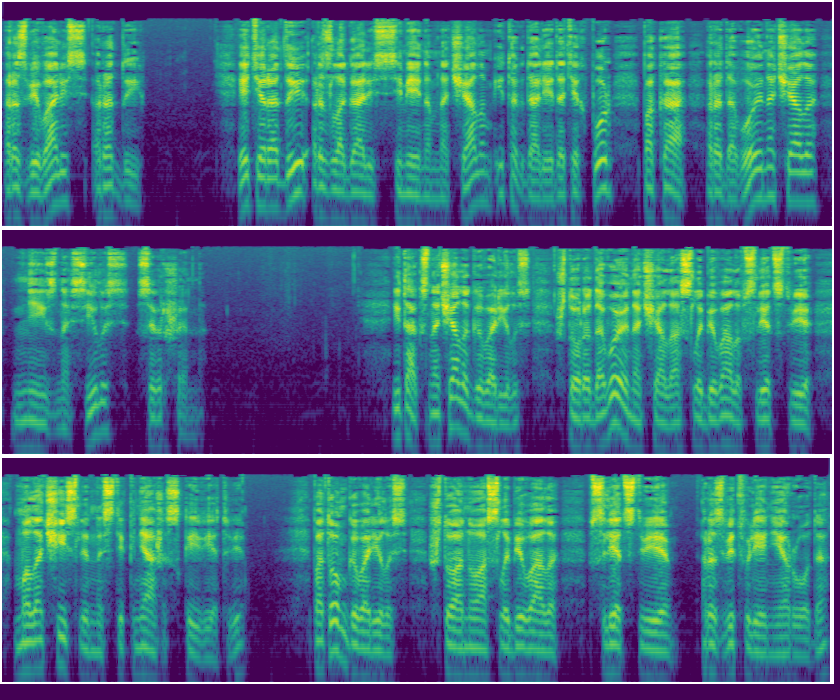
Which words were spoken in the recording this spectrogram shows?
развивались роды. Эти роды разлагались семейным началом и так далее до тех пор, пока родовое начало не износилось совершенно. Итак, сначала говорилось, что родовое начало ослабевало вследствие малочисленности княжеской ветви, потом говорилось, что оно ослабевало вследствие разветвления рода,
